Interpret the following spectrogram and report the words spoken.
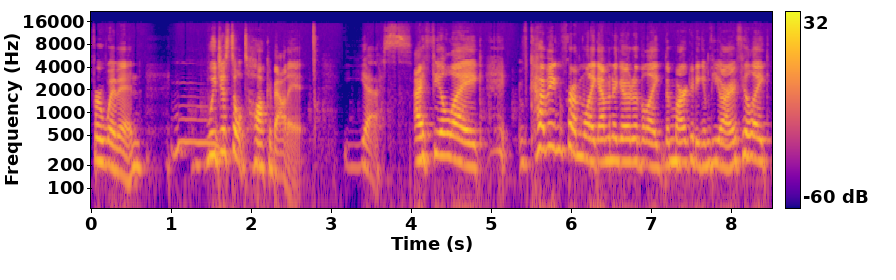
for women. We just don't talk about it. Yes. I feel like coming from like I'm gonna go to the like the marketing and PR. I feel like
